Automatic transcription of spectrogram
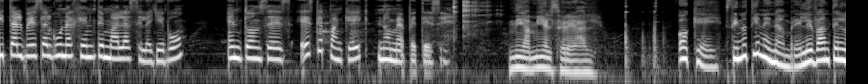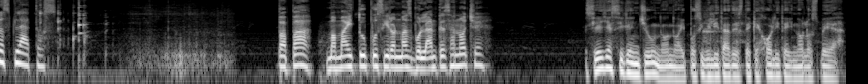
Y tal vez alguna gente mala se la llevó. Entonces, este pancake no me apetece. Ni a mí el cereal. Ok, si no tienen hambre, levanten los platos. Papá, mamá y tú pusieron más volantes anoche. Si ella sigue en Juno, no hay posibilidades de que Holiday no los vea.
